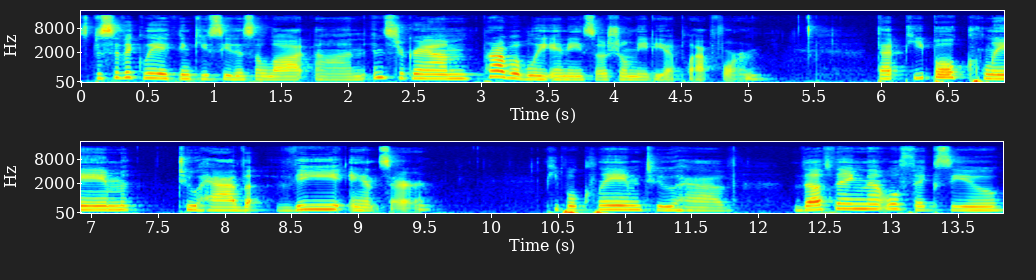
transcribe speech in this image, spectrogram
specifically, I think you see this a lot on Instagram, probably any social media platform, that people claim to have the answer. People claim to have the thing that will fix you,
